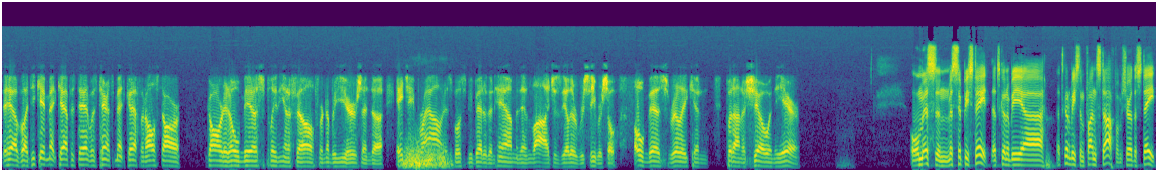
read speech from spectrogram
They have uh, DK Metcalf. His dad was Terrence Metcalf, an All-Star guard at Ole Miss, played in the NFL for a number of years, and uh, AJ Brown is supposed to be better than him, and then Lodge is the other receiver. So Ole Miss really can put on a show in the air. Ole Miss and Mississippi State. That's going to be uh, that's going to be some fun stuff. I'm sure the state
